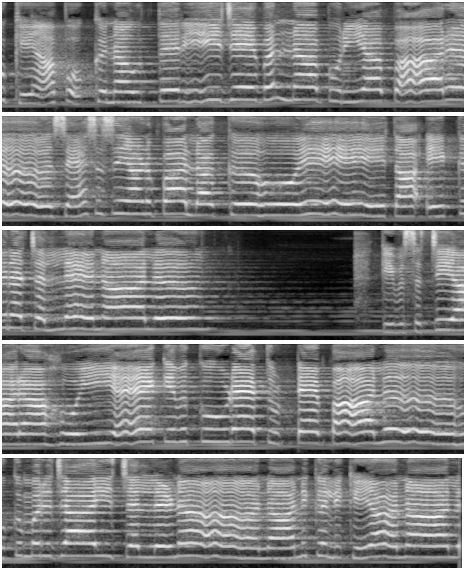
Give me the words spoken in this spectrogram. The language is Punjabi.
ਭੁਖਿਆ ਭੁੱਖ ਨਾ ਉਤਰੀ, ਜੇ ਬੰਨਾ ਪੁਰੀਆ ਪਾਰ, ਸਹਿਸ ਸਿਆਣਪਾ ਲੱਖ ਹੋਏ, ਤਾਂ ਇੱਕ ਨਾ ਚੱਲੇ ਨਾਲ। ਕਿਵ ਸਚਿਆਰਾ ਹੋਈ ਐ ਕਿਵ ਕੂੜੈ ਟੁੱਟੈ ਪਾਲ, ਹੁਕਮ ਰਜਾਈ ਚੱਲਣਾ, ਨਾਨਕ ਲਿਖਿਆ ਨਾਲ।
